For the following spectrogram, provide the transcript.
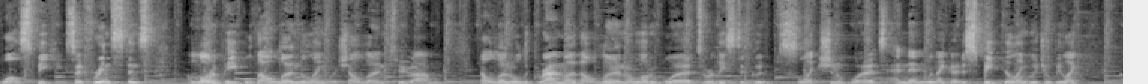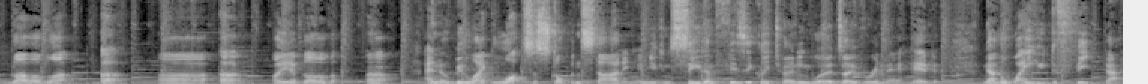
while speaking? So for instance, a lot of people they'll learn the language. They'll learn to um, they'll learn all the grammar. They'll learn a lot of words or at least a good selection of words. And then when they go to speak the language you'll be like blah blah blah uh uh uh oh yeah blah blah blah uh. And it'll be like lots of stop and starting and you can see them physically turning words over in their head. Now the way you defeat that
